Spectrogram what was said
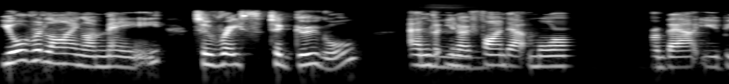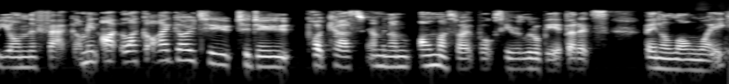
you're relying on me to re- to Google and you know Mm. find out more about you beyond the fact. I mean, I, like I go to to do podcasts. I mean, I'm on my soapbox here a little bit, but it's been a long week.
